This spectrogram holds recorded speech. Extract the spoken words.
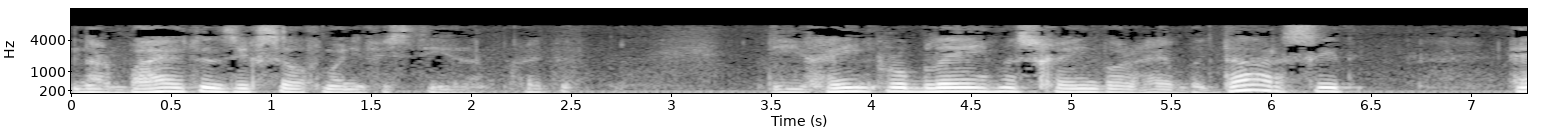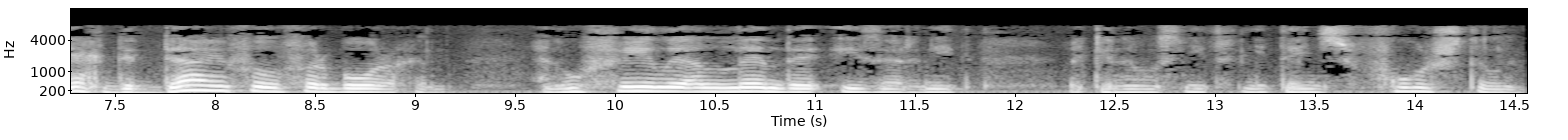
naar buiten zichzelf manifesteren, die geen problemen schijnbaar hebben. Daar zit echt de duivel verborgen. En hoeveel ellende is er niet. We kunnen ons niet, niet eens voorstellen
